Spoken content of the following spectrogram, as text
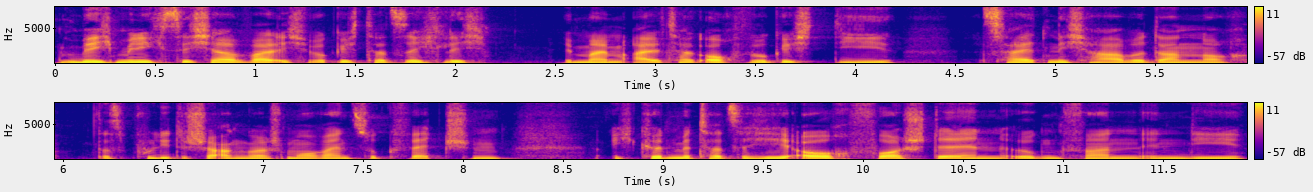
bin ich mir nicht sicher, weil ich wirklich tatsächlich in meinem Alltag auch wirklich die Zeit nicht habe, dann noch das politische Engagement reinzuquetschen. Ich könnte mir tatsächlich auch vorstellen, irgendwann in die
